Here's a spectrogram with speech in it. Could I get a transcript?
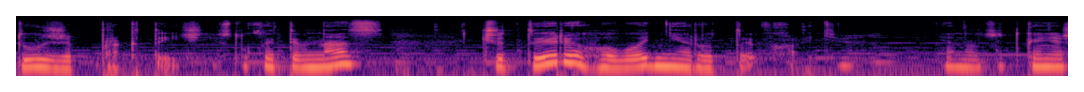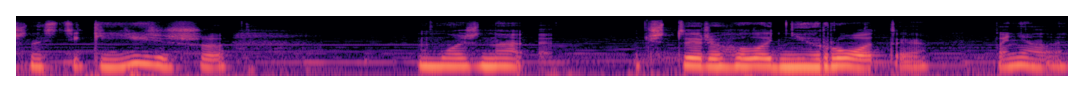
дуже практичні. Слухайте, в нас чотири голодні роти в хаті. Я, ну тут, звісно, стільки їжі, що можна чотири голодні роти. Поняли?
